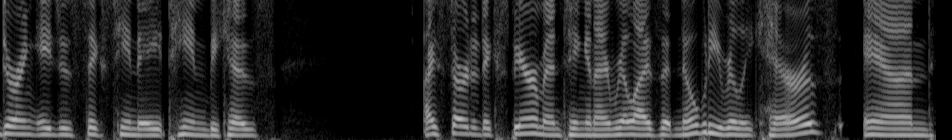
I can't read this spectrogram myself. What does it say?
during ages 16 to 18 because I started experimenting and I realized that nobody really cares and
